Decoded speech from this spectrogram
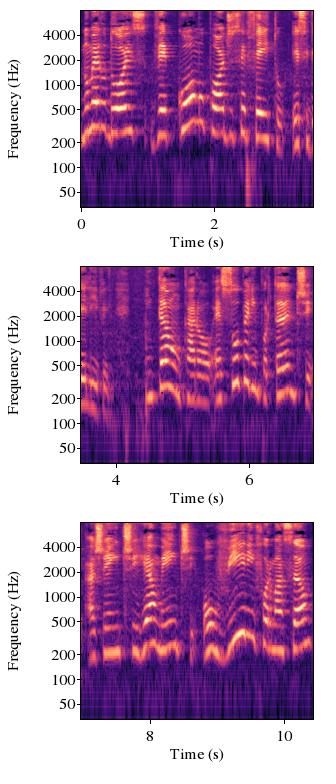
Número dois, ver como pode ser feito esse delivery. Então, Carol, é super importante a gente realmente ouvir informação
